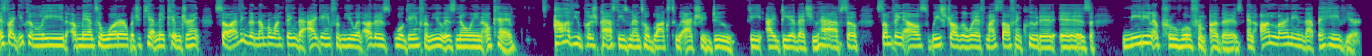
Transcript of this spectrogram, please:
it's like you can lead a man to water, but you can't make him drink. So I think the number one thing that I gain from you and others will gain from you is knowing, okay, how have you pushed past these mental blocks to actually do the idea that you have? So something else we struggle with, myself included, is needing approval from others and unlearning that behavior.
